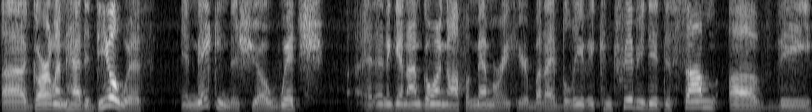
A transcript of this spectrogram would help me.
uh, Garland had to deal with in making this show, which, and, and again, I'm going off of memory here, but I believe it contributed to some of the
